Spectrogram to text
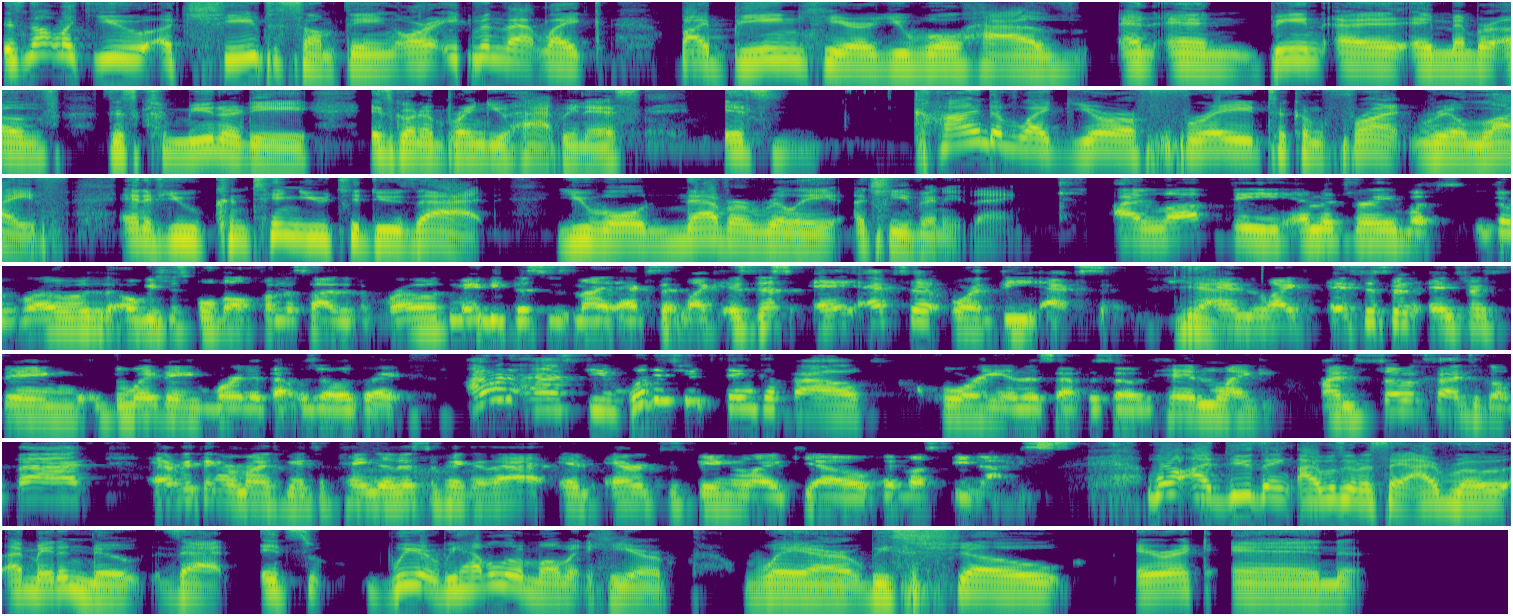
It's not like you achieved something, or even that like by being here you will have and and being a, a member of this community is going to bring you happiness. It's kind of like you're afraid to confront real life. And if you continue to do that, you will never really achieve anything. I love the imagery with the road. Oh, we just pulled off on the side of the road. Maybe this is my exit. Like, is this a exit or the exit? Yeah. And like, it's just an interesting the way they worded that was really great. I want to ask you, what did you think about Corey in this episode? Him like, I'm so excited to go back. Everything reminds me it's a penguin of Topanga this, Topanga that, and Eric just being like, "Yo, it must be nice." Well, I do think I was going to say I wrote, I made a note that it's weird. We have a little moment here where we show Eric and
